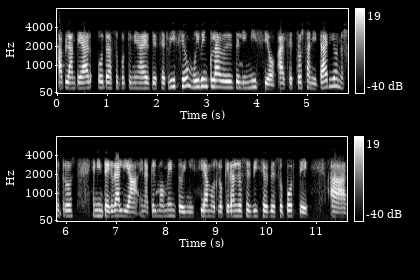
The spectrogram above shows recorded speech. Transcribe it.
a plantear otras oportunidades de servicio, muy vinculado desde el inicio al sector sanitario. Nosotros en Integralia en aquel momento iniciamos lo que eran los servicios de soporte a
